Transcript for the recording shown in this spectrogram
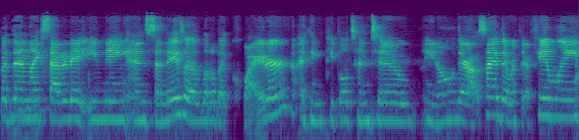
but then like saturday evening and sundays are a little bit quieter. I think people tend to you know they're outside they're with their family.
